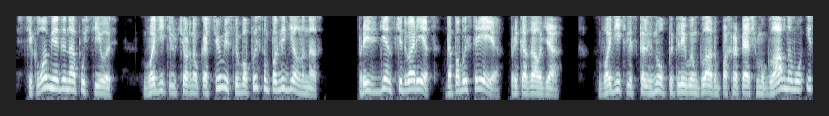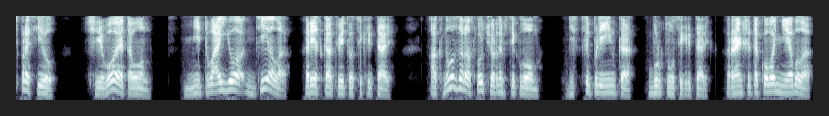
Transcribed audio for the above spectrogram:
Стекло медленно опустилось. Водитель в черном костюме с любопытством поглядел на нас. «Президентский дворец, да побыстрее!» – приказал я. Водитель скользнул пытливым глазом по храпящему главному и спросил. «Чего это он?» «Не твое дело!» – резко ответил секретарь. Окно заросло черным стеклом. «Дисциплинка!» – буркнул секретарь. «Раньше такого не было.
